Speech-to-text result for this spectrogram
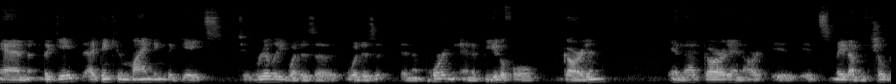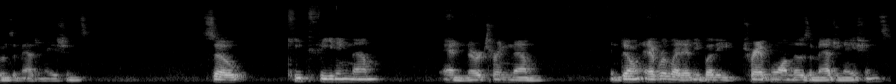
And the gate, I think you're minding the gates to really what is a what is an important and a beautiful garden in that garden are it's made up of children's imaginations. So keep feeding them and nurturing them, and don't ever let anybody trample on those imaginations,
